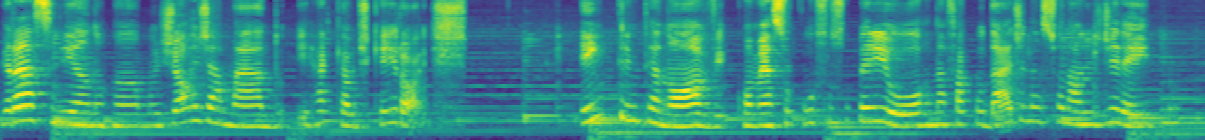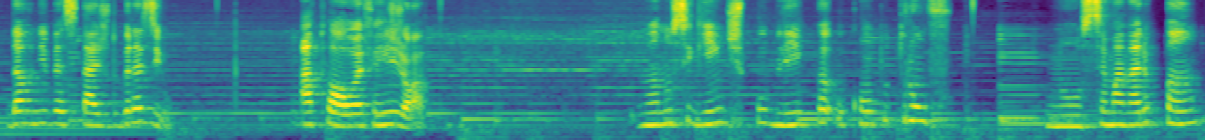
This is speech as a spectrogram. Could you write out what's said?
Graciliano Ramos, Jorge Amado e Raquel de Queiroz. Em 39, começa o curso superior na Faculdade Nacional de Direito da Universidade do Brasil, atual UFRJ. No ano seguinte, publica o conto Trunfo, no Semanário Pan,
